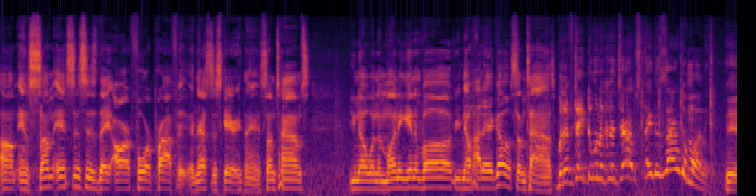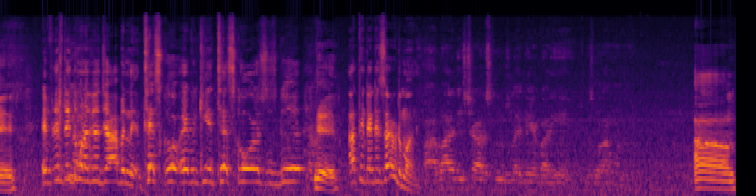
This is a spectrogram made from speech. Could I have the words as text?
um, in some instances they are for profit, and that's the scary thing. Sometimes, you know, when the money get involved, you know how that goes. Sometimes, But if they doing a good job, they deserve the money. yeah, If, if they doing a good job and the test score, every kid test scores is good, yeah. I think they deserve the money. A lot of these charter schools letting everybody in. Is what I want Um.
